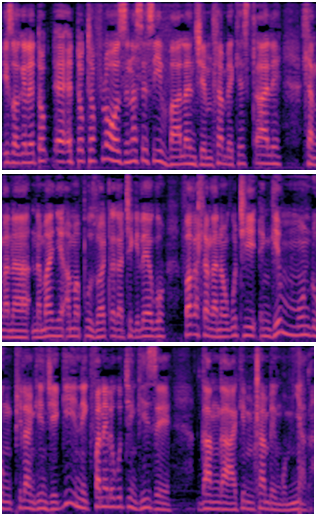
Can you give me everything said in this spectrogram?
izokele Dok- eh, dr. Floors nasesiyivala nje mhlambe ke siqale hlangana namanye amaphuzu aqakathekileko. Faka hlangana ukuthi ngimuntu ngiphila nginje kini kufanele ukuthi ngize kangaki mhlambe ngomnyaka.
